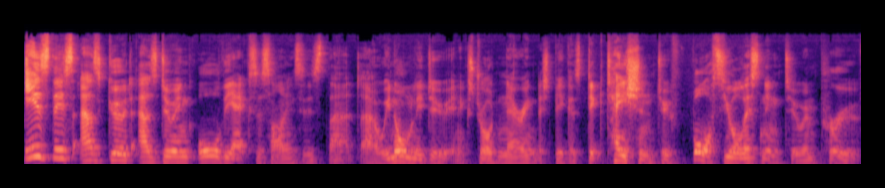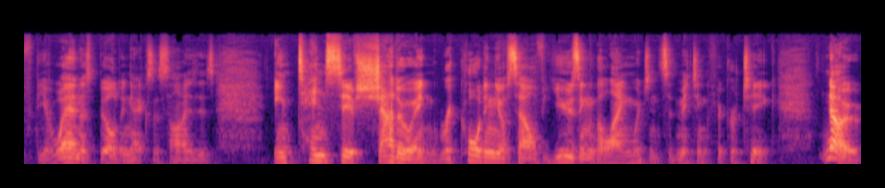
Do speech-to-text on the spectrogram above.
Is this as good as doing all the exercises that uh, we normally do in Extraordinary English Speakers? Dictation to force your listening to improve, the awareness building exercises, intensive shadowing, recording yourself using the language and submitting for critique. No,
